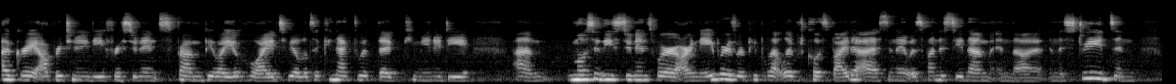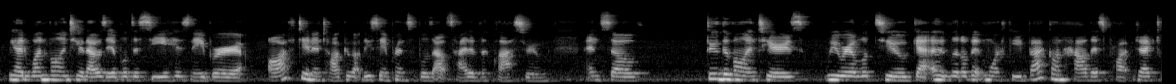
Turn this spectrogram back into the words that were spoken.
a great opportunity for students from BYU Hawaii to be able to connect with the community. Um, most of these students were our neighbors, were people that lived close by to us, and it was fun to see them in the in the streets. And we had one volunteer that was able to see his neighbor often and talk about these same principles outside of the classroom. And so, through the volunteers, we were able to get a little bit more feedback on how this project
